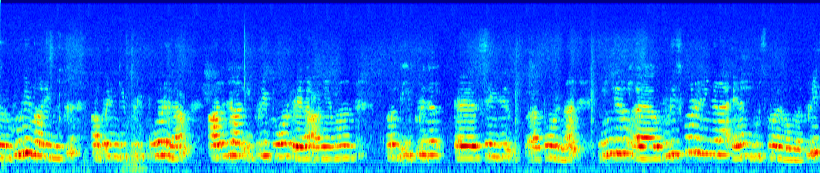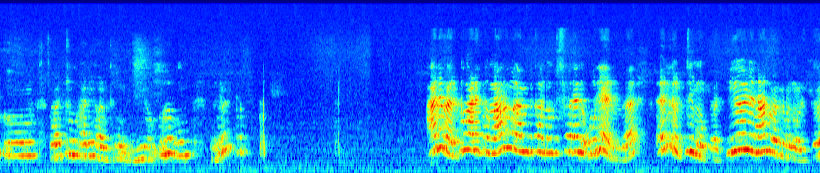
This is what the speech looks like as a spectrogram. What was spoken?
ஒரு குடி மாதிரி இருக்கு. அப்போ இங்கே இப்படி போடலாம். அதனால் இப்படி போடுறது அந்நியமான வந்து இப்படிதான் செய்து போடலாம் நீங்களும் குடிஸ் போடுறீங்களா? எனக்கு குடிஸ் போட ரொம்ப பிடிக்கும். மற்றும் கரிகாலத்துக்கு இது உதவும் வணக்கம். அனைவருக்கும் வணக்கம் நான் வந்து கலோஸ்வரன் உயர்ந்த எண்ணூற்றி முப்பத்தி ஏழு நான் வந்து உங்களுக்கு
